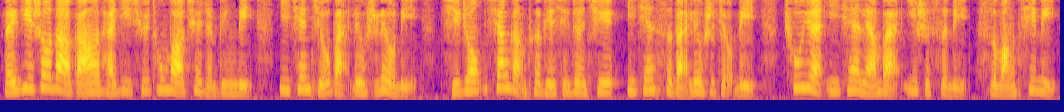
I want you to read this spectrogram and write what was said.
累计收到港澳台地区通报确诊病例一千九百六十六例，其中香港特别行政区一千四百六十九例，出院一千两百一十四例，死亡七例；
